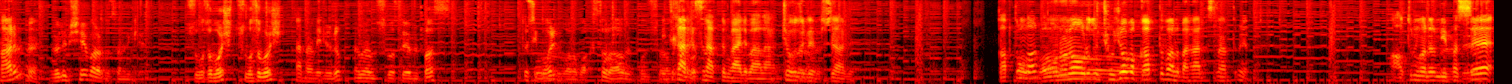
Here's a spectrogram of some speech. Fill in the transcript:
Harbi mi? Öyle bir şey vardı sanki. Tsubasa boş, Tsubasa boş. Hemen veriyorum. Hemen Tsubasa'ya bir pas. Oğlum, gol. Bana baksana abi pozisyona. Bir tık arkasına attım galiba lan. Çok özür dilerim Tusi abi. Kaptım lan. Onu ne vurdum. Çocuğa bak kaptı vallahi bak arkasına attım ya. 6 numaranın bir pası.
